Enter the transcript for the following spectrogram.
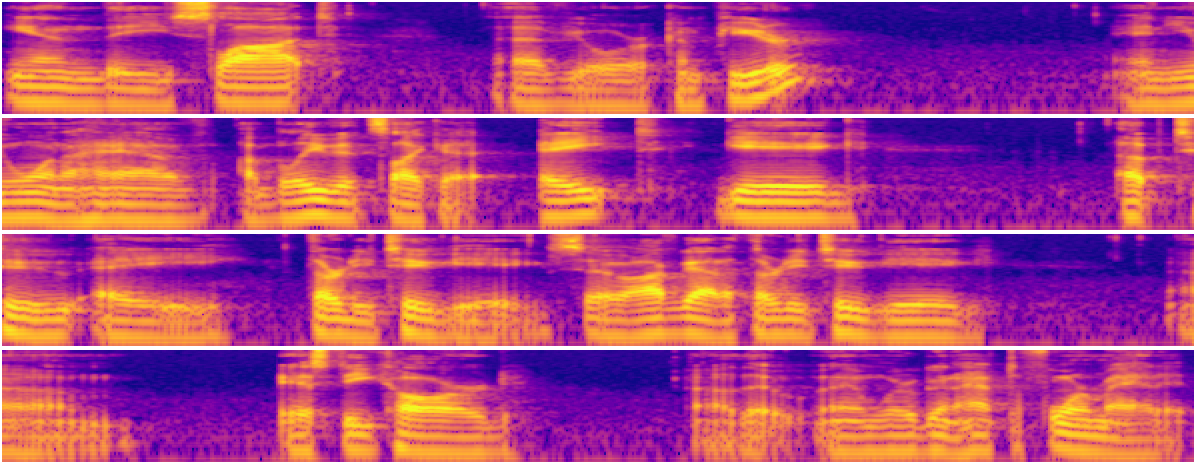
in the slot of your computer and you want to have, I believe it's like a 8 gig up to a 32 gig. So I've got a 32 gig um, SD card uh, that, and we're going to have to format it.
